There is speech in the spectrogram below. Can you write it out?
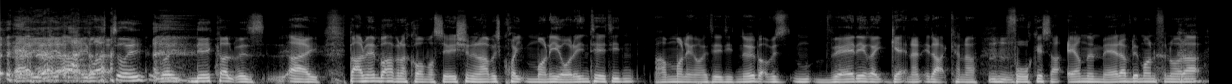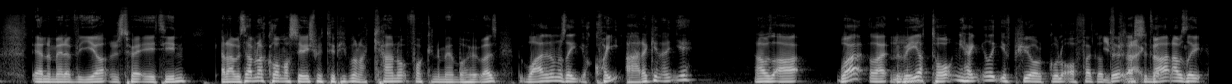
Aye, yeah, yeah, aye, literally. Like, no cunt was. Aye. But I remember having a conversation and I was quite money orientated. I'm money orientated now, but I was very like getting into that kind of Mm-hmm. focus at earning more every month and all that, earning more every year. And it was 2018. And I was having a conversation with two people and I cannot fucking remember who it was. But one of them was like, You're quite arrogant, aren't you? And I was like, uh, What? Like, the way mm. you're talking, you think like you've pure got it off figured You've out, this and it. that. And I was like,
